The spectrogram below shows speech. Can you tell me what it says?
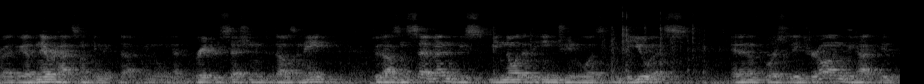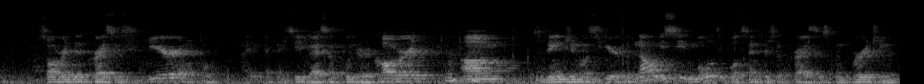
right? We have never had something like that. You know, we had the Great Recession in 2008, 2007, we, we know that the engine was in the US. And then of course later on, we had the sovereign debt crisis here. I, I can see you guys have fully recovered. Um, so the engine was here. But now we see multiple centers of crisis converging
